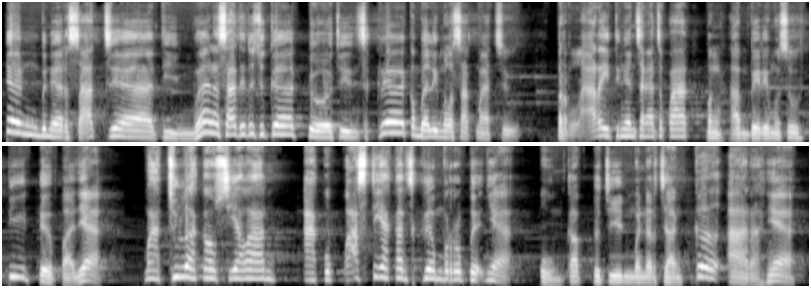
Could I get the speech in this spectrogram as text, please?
Dan benar saja, di mana saat itu juga Dojin segera kembali melesat maju. Berlari dengan sangat cepat menghampiri musuh di depannya. Majulah kau sialan, aku pasti akan segera merobeknya. Ungkap Dojin menerjang ke arahnya.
